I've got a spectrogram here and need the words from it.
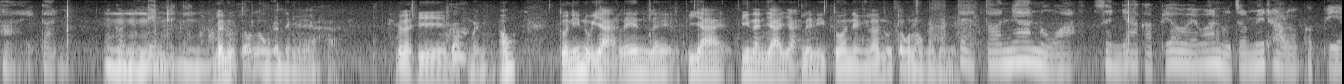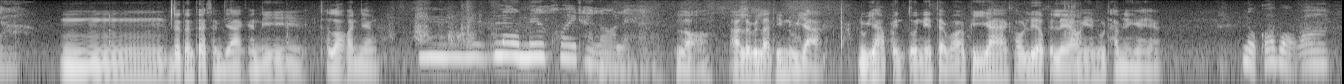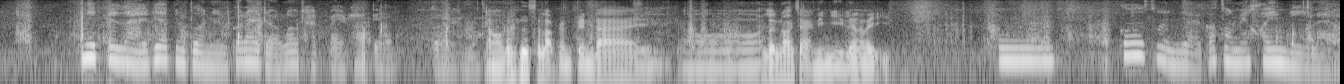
หายกัน อืมก็มาเล่นด้วยกันอืมแล้วหนูตกลงกันยังไงอะคะเวลาที่แบบเหมือน เอ้าตัวนี้หนูอยากเล่นแล้วพี่ยาพี่นันยาอยากเล่นอีกตัวหนึ่งแล้วหนูตกลงกันยังไงแต่ตอนเนี้ยหนูอะสัญญากับพี่ย่าไว้ว่าหนูจะไม่ทะเลาะกับพี่ย่าอืมแล้วตั้งแต่สัญญากันนี่ทะเลาะกันยังอืมเริ่ม ไม่ค่อยทะเลาะแล้วหรออะแล้วเวลาที่หนูอยาก หนูอยากเป็นตัวนี้แต่ว่าพี่ย่าเขาเลือกไปแล้วงั้นหนูทำยังไงอะหนูก็บอกว่า ไม่เป็นไรพี่ย่าเป็นตัวนั้นก็ได้เดี๋ยวรอบถัดไปพาเป็นตัวนั้นอ๋อก็คือสลับกันเป็นได้อ๋อแล้วนอกจากนี้มีเรื่องอะไรอีกอืมก็ส่วนใหญ่ก็จะไม่ค่อยมีแล้ว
